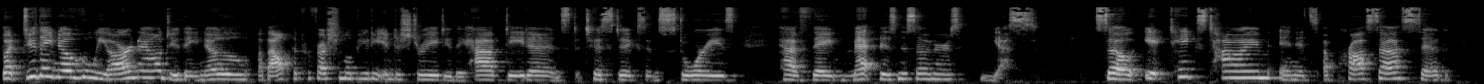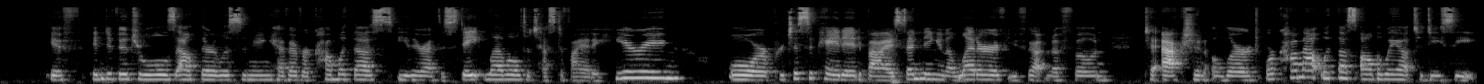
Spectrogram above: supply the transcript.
But do they know who we are now? Do they know about the professional beauty industry? Do they have data and statistics and stories? Have they met business owners? Yes. So it takes time and it's a process. And if individuals out there listening have ever come with us, either at the state level to testify at a hearing or participated by sending in a letter if you've gotten a phone to action alert, or come out with us all the way out to DC.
